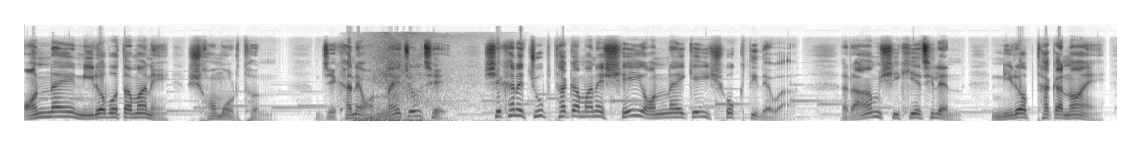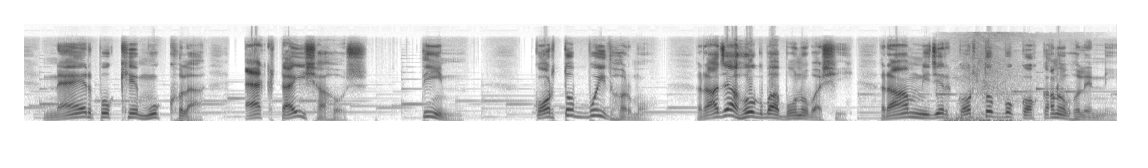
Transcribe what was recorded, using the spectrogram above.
অন্যায়ে নীরবতা মানে সমর্থন। যেখানে অন্যায় চলছে, সেখানে চুপ থাকা মানে সেই অন্যায়কেই শক্তি দেওয়া। রাম শিখিয়েছিলেন, নীরব থাকা নয়, ন্যায়ের পক্ষে মুখ খোলা, একটাই সাহস। তিন, কর্তব্যই ধর্ম। রাজা হোক বা বনবাসী, রাম নিজের কর্তব্য কক্কানো ভোলেননি।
